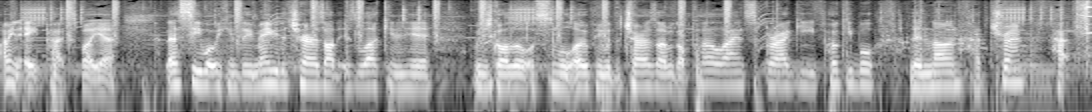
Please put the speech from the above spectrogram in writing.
I mean eight packs, but yeah. Let's see what we can do. Maybe the Charizard is lurking in here. We just got a little small opening with the Charizard. We got Purrloin, Scraggy, Pokeball, Linoone, Hattrem, Hat...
